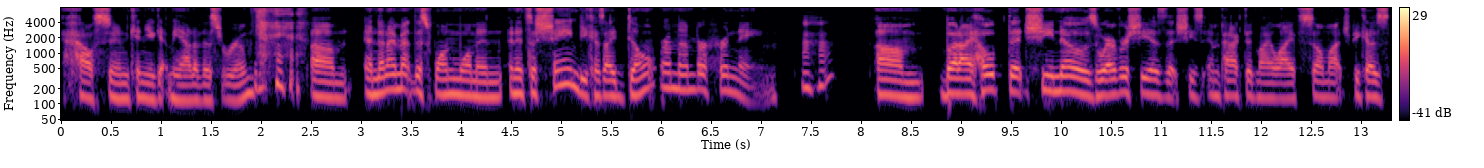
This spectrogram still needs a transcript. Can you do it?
how soon can you get me out of this room? um, and then I met this one woman, and it's a shame because I don't remember her name. Mm-hmm. Um, but I hope that she knows wherever she is that she's impacted my life so much because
